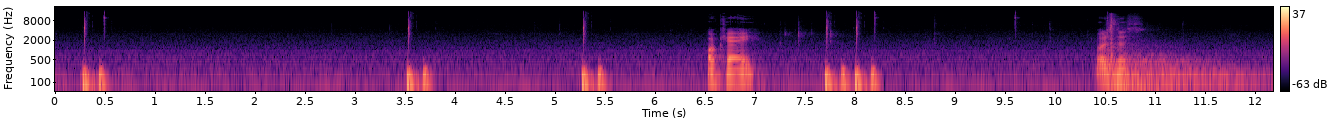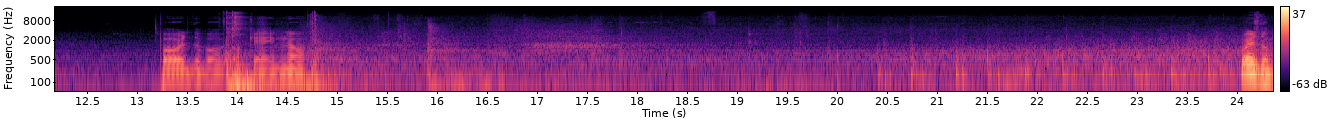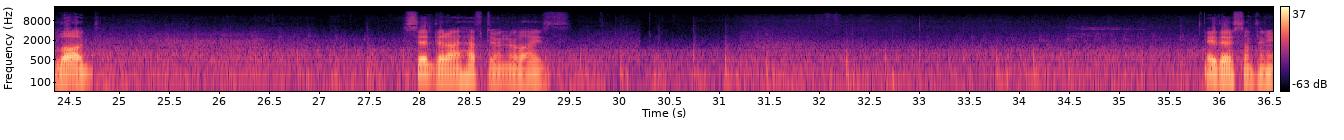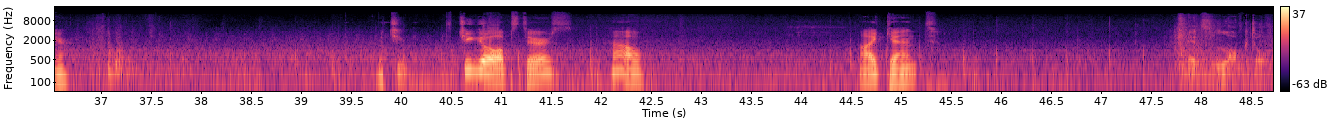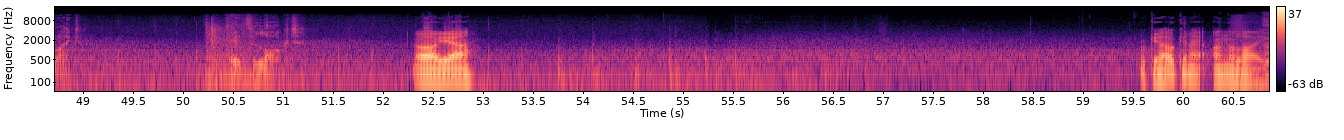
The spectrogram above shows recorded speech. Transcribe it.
Okay. What is this? Board the boat. Okay, no. Where's the blood? Said that I have to analyze. Hey, there's something here. But she did she go upstairs? How? I can't. It's locked, all right. It's locked. Oh yeah. Okay, how can I analyze?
